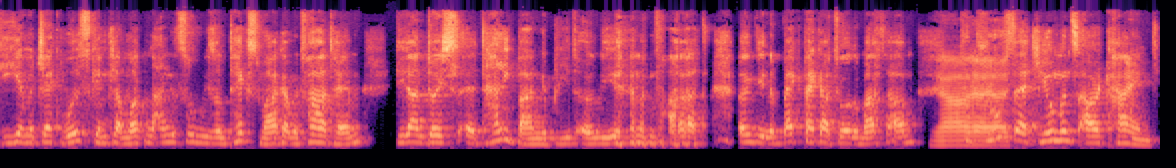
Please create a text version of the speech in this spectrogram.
die hier mit Jack Wolfskin-Klamotten angezogen wie so ein Textmarker mit Fahrradhelm, die dann durchs äh, Taliban-Gebiet irgendwie mit dem Fahrrad irgendwie eine Backpacker-Tour gemacht haben. Ja, to ja, prove that humans are kind.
